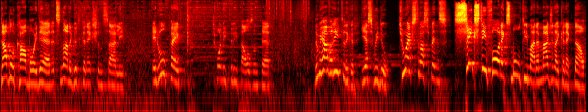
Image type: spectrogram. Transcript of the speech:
Double cowboy there. It's not a good connection, sadly. It will pay 23,000 there. Do we have a retrigger? Yes, we do. Two extra spins. 64x multi, man. Imagine I connect now.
